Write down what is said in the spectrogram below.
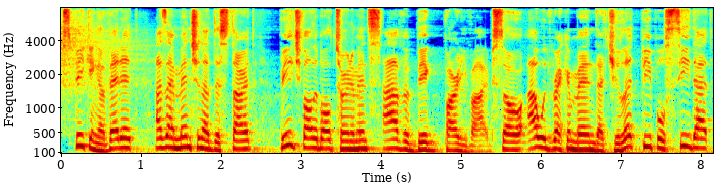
Speaking of edit, as I mentioned at the start, beach volleyball tournaments have a big party vibe, so I would recommend that you let people see that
